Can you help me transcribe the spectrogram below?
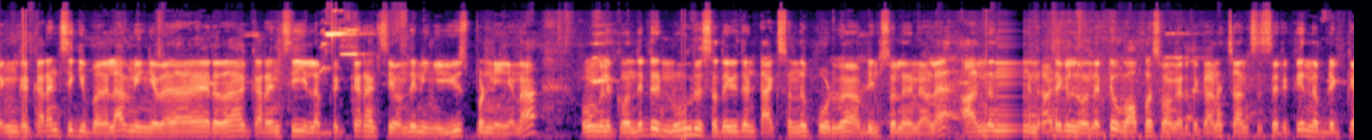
எங்கள் கரன்சிக்கு பதிலாக நீங்கள் வேறு ஏதாவது கரன்சி இல்லை பிக் கரன்சி வந்து நீங்கள் யூஸ் பண்ணீங்கன்னா உங்களுக்கு வந்துட்டு நூறு சதவீதம் டேக்ஸ் வந்து போடுவேன் அப்படின்னு சொன்னதுனால அந்தந்த நாடுகள் வந்துட்டு வாபஸ் வாங்குறதுக்கான சான்சஸ் இருக்குது இந்த பிரிக்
